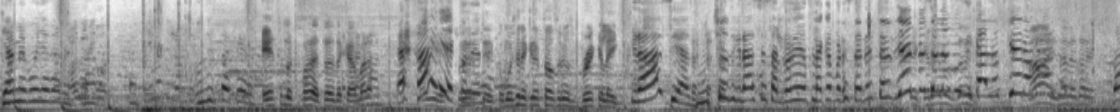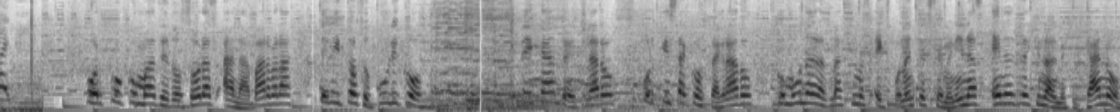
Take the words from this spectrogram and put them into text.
Ya me voy a dar. ¿Dónde está Jero? Esto es lo que pasa detrás de cámara. Ay, de suerte. Como dicen aquí en Estados Unidos, break a leg. Gracias, muchas gracias al Gordo de Flaca por estar en este. Ya empezó la música, los quiero. Dale, dale, dale. Bye. Por poco más de dos horas, Ana Bárbara deleitó a su público, dejando en claro por qué está consagrado como una de las máximas exponentes femeninas en el regional mexicano.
